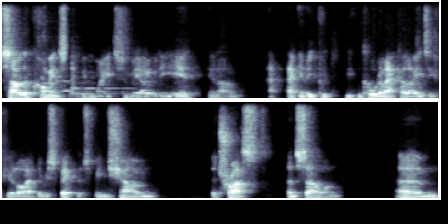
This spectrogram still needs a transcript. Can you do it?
some of the comments that have been made to me over the year, you know, you, could, you can call them accolades if you like, the respect that's been shown, the trust, and so on. Um,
